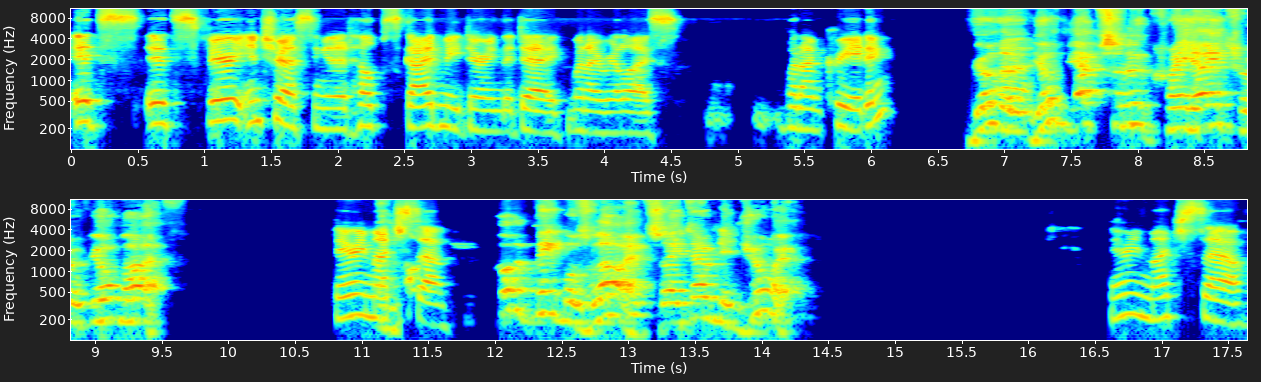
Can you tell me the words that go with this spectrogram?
it's it's very interesting, and it helps guide me during the day when I realize what I'm creating. You're the uh, you're the absolute creator of your life. Very much so. A lot of people's lives they don't enjoy it. Very much so.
